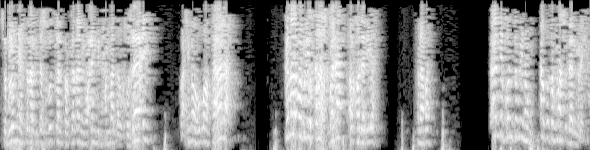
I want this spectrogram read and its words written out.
sebelumnya telah kita sebutkan perkataan Nu'aim bin Hamad al-Khuzai, rahimahullah ta'ala. Kenapa beliau keras kepada Al-Qadariyah? Kenapa? Ani kuntu minum, aku termasuk dari mereka.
